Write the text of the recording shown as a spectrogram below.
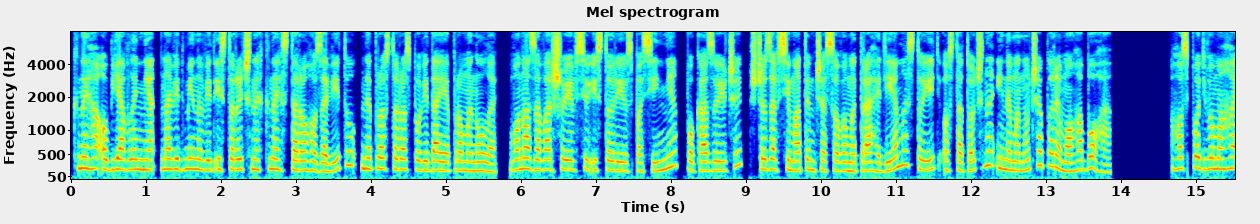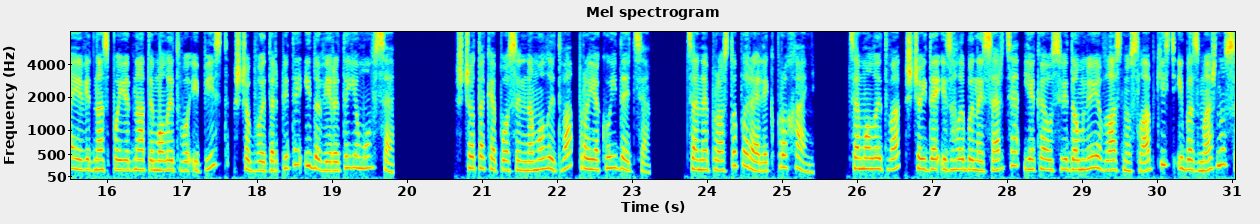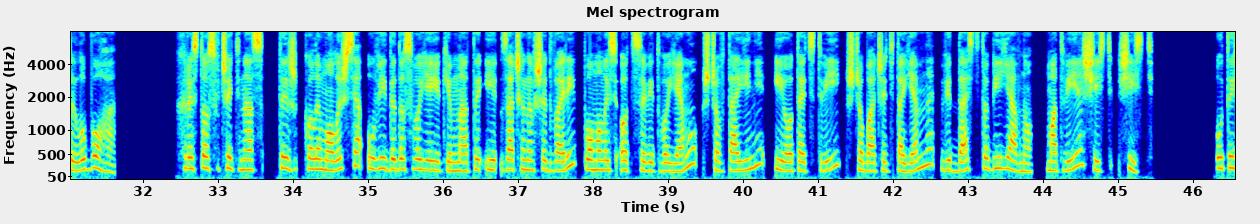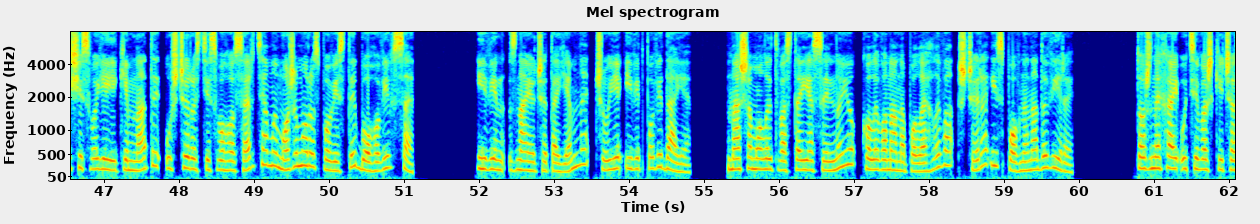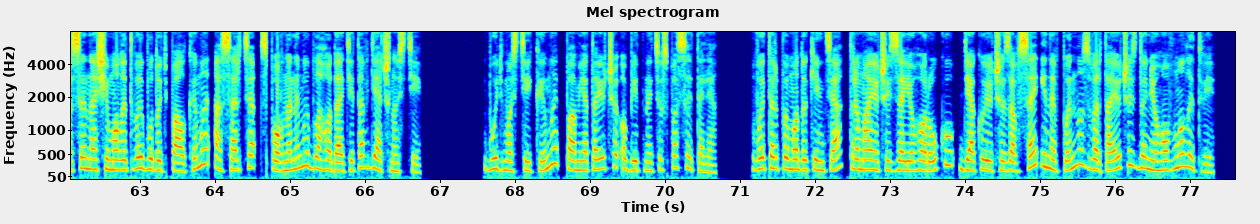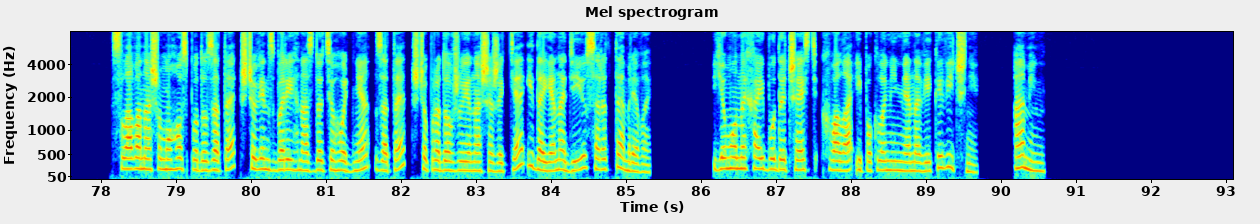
Книга об'явлення, на відміну від історичних книг Старого Завіту, не просто розповідає про минуле, вона завершує всю історію спасіння, показуючи, що за всіма тимчасовими трагедіями стоїть остаточна і неминуча перемога Бога. Господь вимагає від нас поєднати молитву і піст, щоб витерпіти і довірити йому все. Що таке посильна молитва, про яку йдеться? Це не просто перелік прохань. Це молитва, що йде із глибини серця, яке усвідомлює власну слабкість і безмежну силу Бога. Христос вчить нас, ти ж, коли молишся, увійди до своєї кімнати і, зачинивши двері, помолись Отцеві твоєму, що в таїні, і Отець твій, що бачить таємне, віддасть тобі явно. Матвія 6.6 У тиші своєї кімнати, у щирості свого серця ми можемо розповісти Богові все. І він, знаючи таємне, чує і відповідає. Наша молитва стає сильною, коли вона наполеглива, щира і сповнена довіри. Тож нехай у ці важкі часи наші молитви будуть палкими, а серця сповненими благодаті та вдячності. Будьмо стійкими, пам'ятаючи обітницю Спасителя. Витерпимо до кінця, тримаючись за його руку, дякуючи за все і невпинно звертаючись до нього в молитві. Слава нашому Господу за те, що Він зберіг нас до цього дня, за те, що продовжує наше життя і дає надію серед темряви. Йому нехай буде честь, хвала і поклоніння навіки вічні. Амінь.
